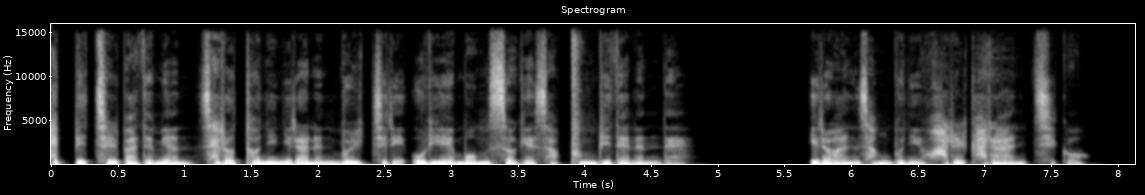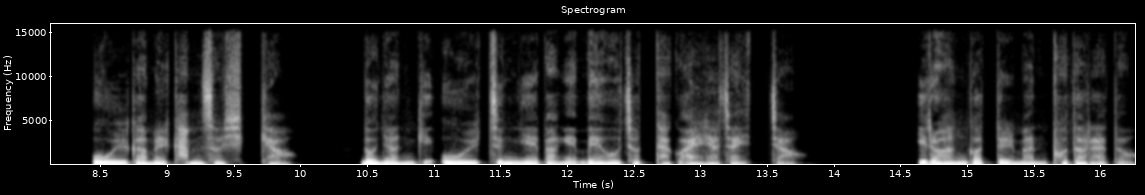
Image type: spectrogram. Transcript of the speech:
햇빛을 받으면 세로토닌이라는 물질이 우리의 몸속에서 분비되는데 이러한 성분이 화를 가라앉히고 우울감을 감소시켜 노년기 우울증 예방에 매우 좋다고 알려져 있죠. 이러한 것들만 보더라도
